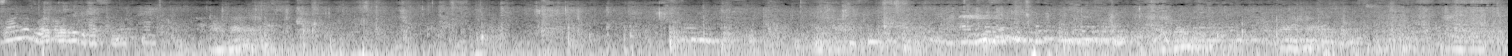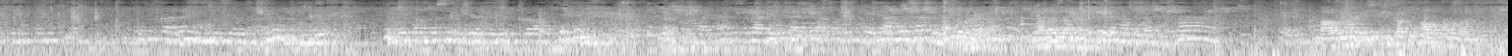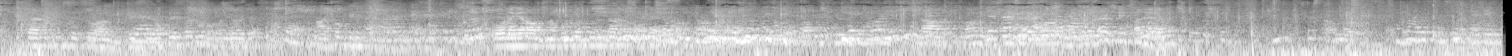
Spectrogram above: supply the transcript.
Zarya olarak alabilirdik aslında. Mantıklı. Daha bunun iki kat altında var. İçeride bir sesi var. Resim, o presler burada onları göreceğiz. Ha, çok büyük. Orada yer altına bölümler Her şey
